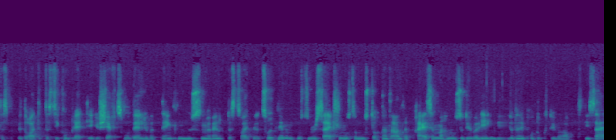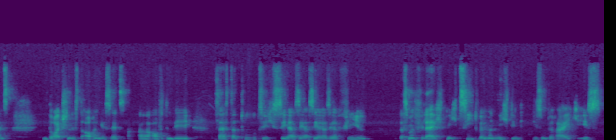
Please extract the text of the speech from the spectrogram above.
Das bedeutet, dass die komplett ihr Geschäftsmodell überdenken müssen. Weil wenn du das Zeug wieder zurücknehmen musst und recyceln musst, dann musst du auch ganz andere Preise machen, musst du dir überlegen, wie du deine Produkte überhaupt designst. In Deutschland ist auch ein Gesetz äh, auf dem Weg. Das heißt, da tut sich sehr, sehr, sehr, sehr viel, dass man vielleicht nicht sieht, wenn man nicht in diesem Bereich ist,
